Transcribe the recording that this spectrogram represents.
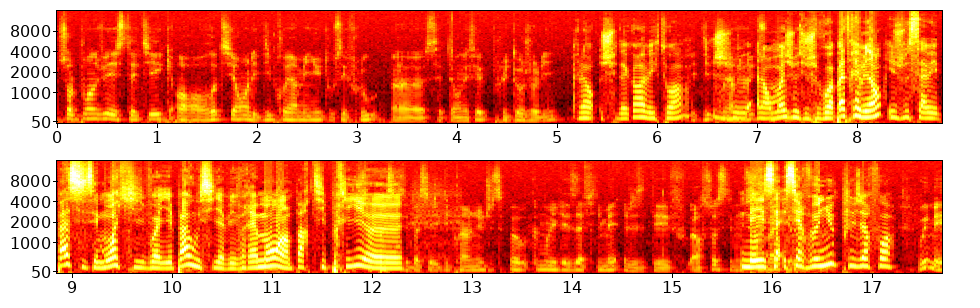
Sur le point de vue esthétique, en retirant les 10 premières minutes où c'est flou, euh, c'était en effet plutôt joli. Alors, je suis d'accord avec toi. Dix Je- alors moi, je, je vois pas très bien et je savais pas si c'est moi qui voyais pas ou s'il y avait vraiment un parti pris. Je sais pas euh, ce qui s'est passé les 10 premières minutes, je sais pas comment il les a filmées. Elles étaient flou- Alors, soit c'était mon Mais c'est revenu plusieurs fois. Oui, mais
